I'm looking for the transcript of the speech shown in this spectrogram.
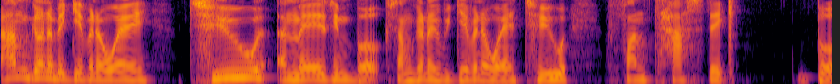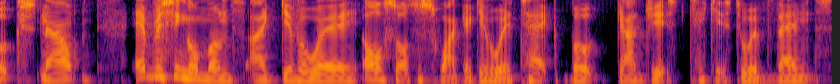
I'm going to be giving away two amazing books. I'm going to be giving away two fantastic books. Now, every single month, I give away all sorts of swag. I give away tech, book, gadgets, tickets to events,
